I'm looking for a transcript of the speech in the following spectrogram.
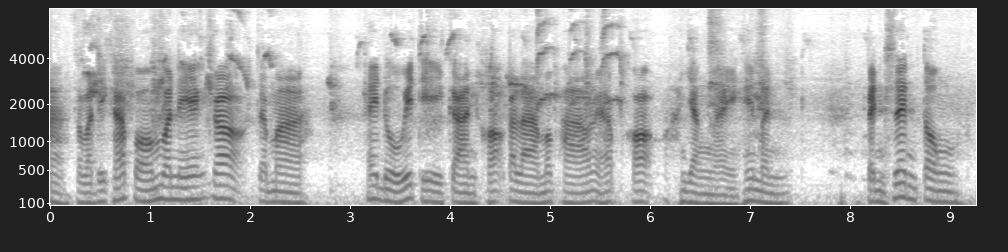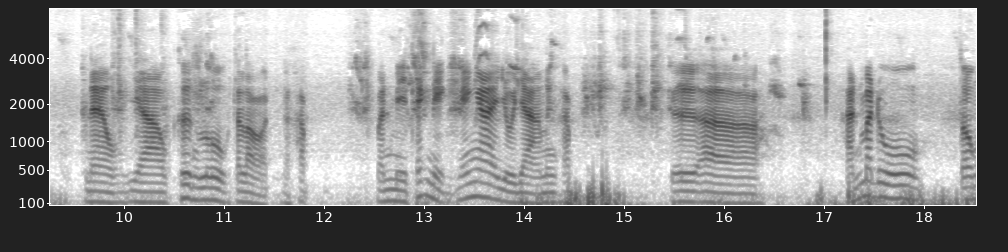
อ่าสวัสดีครับผมวันนี้ก็จะมาให้ดูวิธีการเคาะกะลามะพร้าวนะครับ เคาะยังไงให้มันเป็นเส้นตรงแนวยาวครึ่งลูกตลอดนะครับ มันมีเทคนิคง่ายๆอยู่อย่างหนึ่งครับ คืออหันมาดูตรง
